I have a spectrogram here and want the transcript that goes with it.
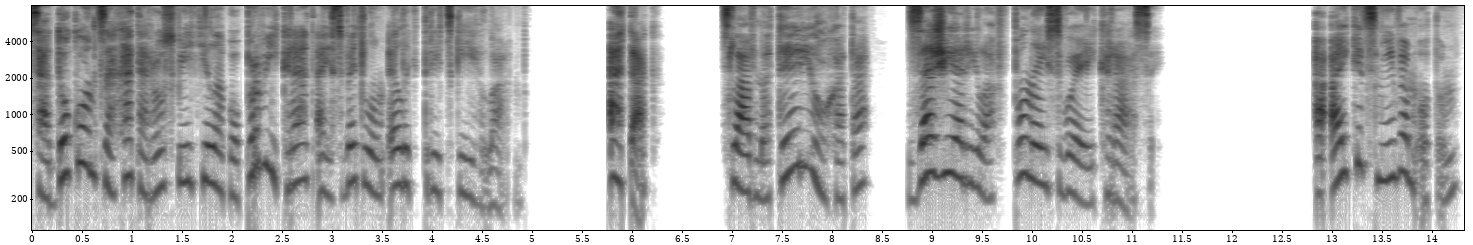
sa dokonca chata rozsvietila po prvýkrát aj svetlom elektrických lámp. A tak, slávna Tériho chata zažiarila v plnej svojej kráse. A aj keď snívam o tom,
